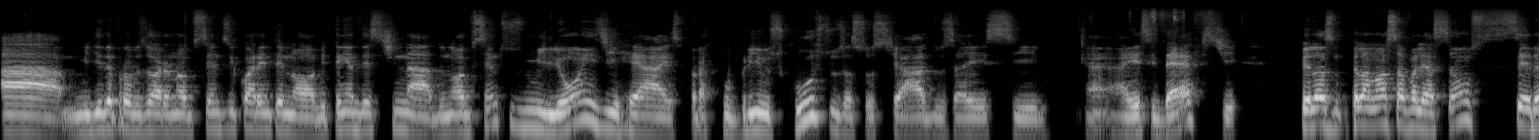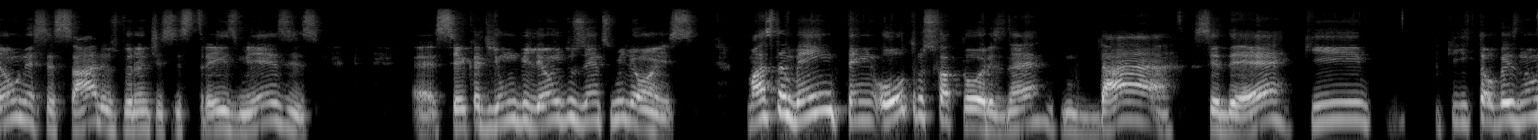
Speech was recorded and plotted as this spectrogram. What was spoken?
a medida provisória 949 tenha destinado 900 milhões de reais para cobrir os custos associados a esse, a esse déficit, pelas, pela nossa avaliação, serão necessários, durante esses três meses, é, cerca de 1 bilhão e 200 milhões. Mas também tem outros fatores né, da CDE que que talvez não,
